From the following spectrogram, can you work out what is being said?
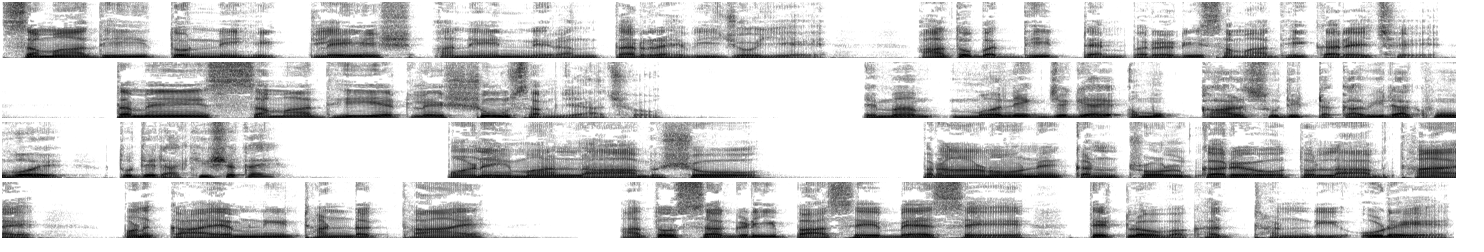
સમાધિ તો નિહિક્લેશ અને નિરંતર રહેવી જોઈએ. આ તો બધી ટેમ્પરરી સમાધિ કરે છે. તમે સમાધિ એટલે શું સમજ્યા છો? એમાં મન એક જગ્યાએ અમુક કાળ સુધી ટકાવી રાખવું હોય તો તે રાખી શકાય? પણ એમાં લાભ શો? પ્રાણોને કંટ્રોલ કર્યો તો લાભ થાય પણ કાયમની ઠંડક થાય? આ તો સગડી પાસે બેસે તેટલો વખત ઠંડી ઉડે.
